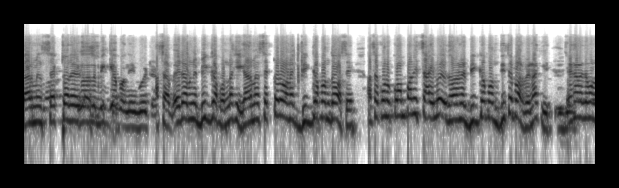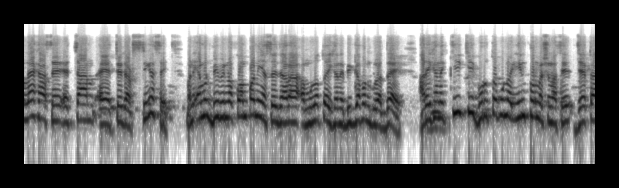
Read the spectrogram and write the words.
গার্মেন্টস সেক্টরে এগুলো হলো বিজ্ঞাপন এই বইটা আচ্ছা এটা মানে বিজ্ঞাপন নাকি? গার্মেন্টস সেক্টরে অনেক বিজ্ঞাপন দেওয়া আছে। আচ্ছা কোন কোম্পানি চাইলেও এই ধরনের বিজ্ঞাপন দিতে পারবে নাকি? এখানে যেমন লেখা আছে চান ট্রেডার্স ঠিক আছে? মানে এমন বিভিন্ন কোম্পানি আছে যারা মূলত এখানে বিজ্ঞাপনগুলো দেয়। আর এখানে কি কি গুরুত্বপূর্ণ ইনফরমেশন আছে যেটা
